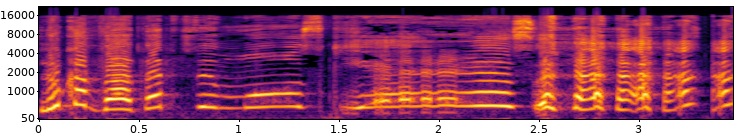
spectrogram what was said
Look at that, that's the mosque, yes!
